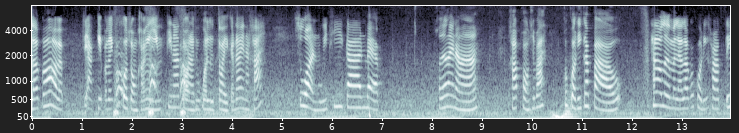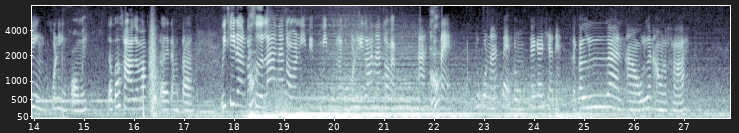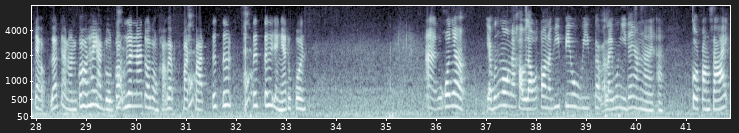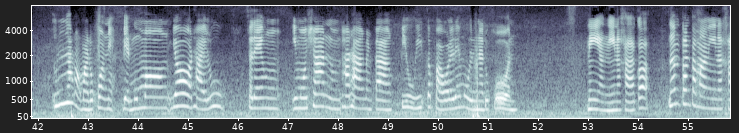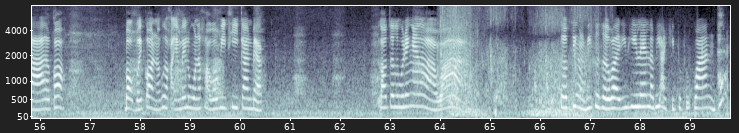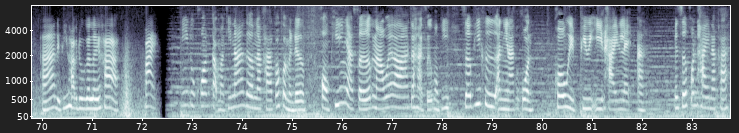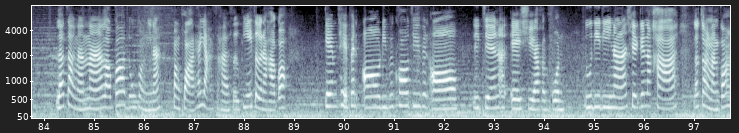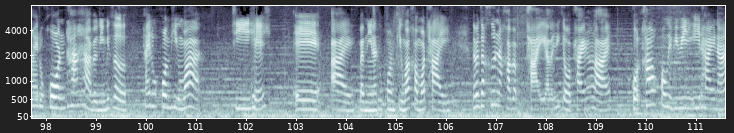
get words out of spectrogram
แล้วก็แบบอยากเก็บอะไรก็กดสองครั้งอย่างนี้ที่หน้าจอนะทุกคนหรือต่อยก็ได้นะคะ ส่วนวิธีการแบบเขาเรียกอะไรนะ ครับของใช่ปะก็กดที่กระเป๋า ถ้าเราเลยมาแล้วเราก็กดที่ crafting คนเห็นของไหมแล้วก็คราฟแล้วมากดอะไรต่างๆ วิธีเดินก็คือลากหน้าจอมันนี้มีปุ่มนะทุกคนให้ลากหน้าจอแบบ กคนนะแตะตรงใกล้ๆแชทเนี่ย แล้วก็เลื่อนเอาเลื่อนเอานะคะ แต่แล้วจากนั้นก็ถ้าอยากโดดก็เลื่อนหน้าจอสองครั้งแบบปัดปัดตึ๊ดตึ๊ดตึ๊ดตึ๊ดอย่างเงี้ยทุกคน อะทุกคนอย่าอย่าเพิ่งงงนะคะแล้วตอนนั้นพี่ปิ้ววิบแบบอะไรพวกนี้ได้ยังไงอะกดฝั่งซ้าย เลื่อนออกมาทุกคนเนี่ยเปลี่ยนมุมมอง ย่อถ่ายรูป แสดงอิโมชันท่าทางต่างๆ ปิ้ววิบกระเป๋าอะไรได้หมดเลยนะทุกคน นี่อย่างนี้นะคะ ก็เริ่มต้นประมาณนี้นะคะ แล้วก็บอกไว้ก่อนนะเผื่อใครยังไม่รู้นะคะ ว่าวิธีการแบบ เราจะรู้ได้ไงล่ะว่าเซิร์ฟจริงของพี่คือเซิร์ฟอะไรที่พี่เล่นแล้วพี่อัดคลิปทุกๆวันอะเดี๋ยวพี่พาไปดูกันเลยค่ะ ไป นี่ทุกคนกลับมาที่หน้าเดิมนะคะ ก็กดเหมือนเดิมของพี่เนี่ยเซิร์ฟนะเวลาจะหาเซิร์ฟของพี่เซิร์ฟพี่คืออันนี้นะทุกคนโควิด PVE ไทยนี่แหละอะ เป็นเซิร์ฟคนไทยนะคะ แล้วจากนั้นนะเราก็ดูฝั่งนี้นะ ฝั่งขวาถ้าอยากหาเซิร์ฟพี่ให้เจอนะคะ ก็เกมเทปเป็น all difficulty เป็น all region Asia ค่ะทุกคน ดูดีๆนะ เช็คด้วยนะคะ แล้วจากนั้นก็ให้ทุกคนถ้าหาแบบนี้ไม่เจอ ให้ทุกคนพิมพ์ว่า T H A I แบบนี้นะทุกคนพิมพ์ว่าคำว่าไทย แล้วมันจะขึ้นนะคะแบบไทยอะไรที่เกี่ยวกับไทยทั้งหลาย กดเข้าโควิด PVE ไทยนะ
